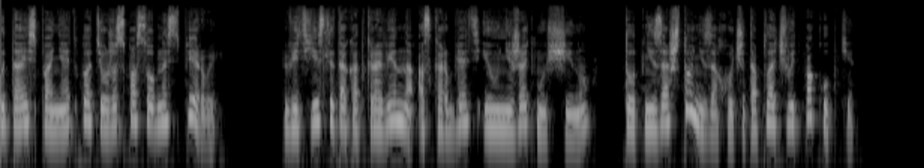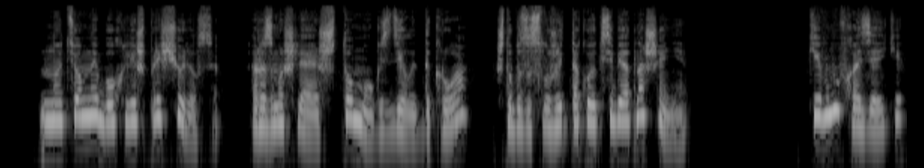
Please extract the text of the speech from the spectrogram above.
пытаясь понять платежеспособность первой. Ведь если так откровенно оскорблять и унижать мужчину, тот ни за что не захочет оплачивать покупки. Но темный бог лишь прищурился, размышляя, что мог сделать Декруа, чтобы заслужить такое к себе отношение. Кивнув хозяйке,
